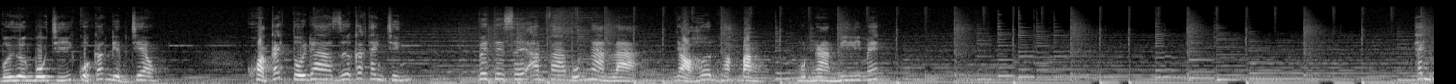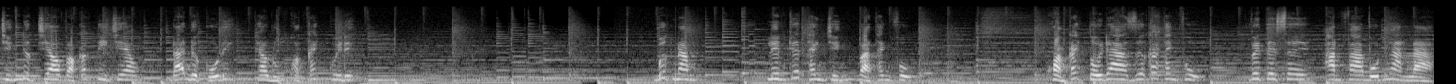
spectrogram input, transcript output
với hướng bố trí của các điểm treo. Khoảng cách tối đa giữa các thanh chính VTC alpha 4000 là nhỏ hơn hoặc bằng 1000 mm. Thanh chính được treo vào các ti treo đã được cố định theo đúng khoảng cách quy định. Bước 5. Liên kết thanh chính và thanh phụ. Khoảng cách tối đa giữa các thanh phụ VTC alpha 4000 là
